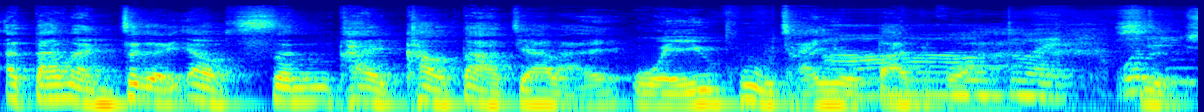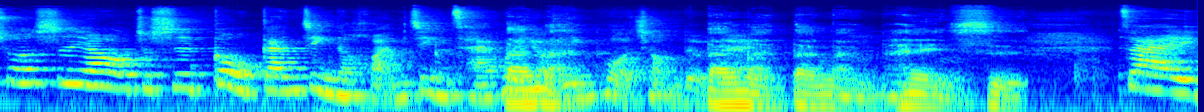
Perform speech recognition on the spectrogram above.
啊，当然这个要生态靠大家来维护才有办法。哦、对，我听说是要就是够干净的环境才会有萤火虫，对不对？当然，当然，嘿，是在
